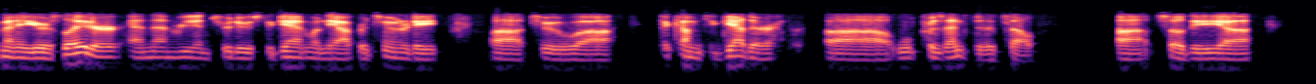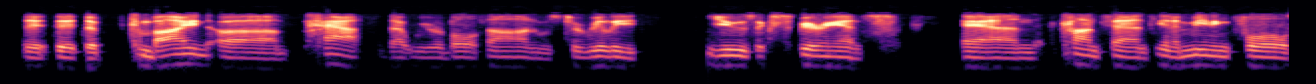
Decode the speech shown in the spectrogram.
many years later, and then reintroduced again when the opportunity uh, to uh, to come together uh, presented itself. Uh, so the, the, the the combined path that we were both on was to really use experience and content in a meaningful,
